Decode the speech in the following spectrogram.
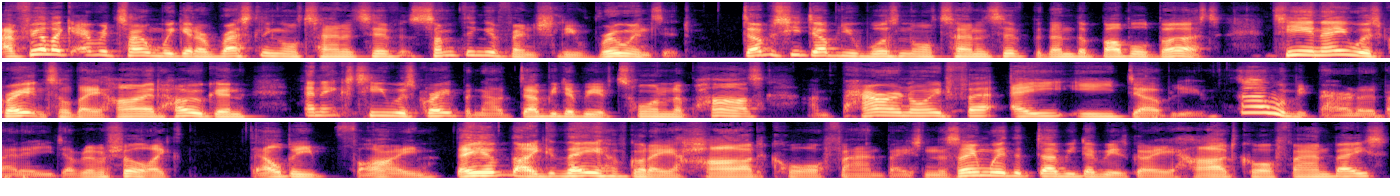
I feel like every time we get a wrestling alternative, something eventually ruins it. WCW was an alternative, but then the bubble burst. TNA was great until they hired Hogan. NXT was great, but now WWE have torn it apart. I'm paranoid for AEW. I wouldn't be paranoid about AEW. I'm sure like they'll be fine. They have like they have got a hardcore fan base. In the same way that WWE has got a hardcore fan base,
